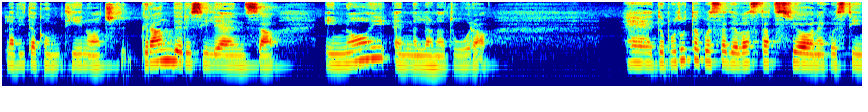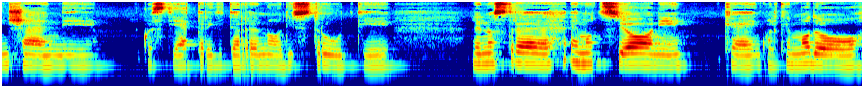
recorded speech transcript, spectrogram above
la vita continua, c'è grande resilienza in noi e nella natura. E dopo tutta questa devastazione, questi incendi, questi ettari di terreno distrutti, le nostre emozioni che in qualche modo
